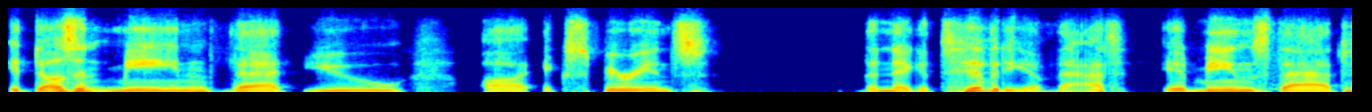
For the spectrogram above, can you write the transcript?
it doesn't mean that you uh, experience the negativity of that. It means that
